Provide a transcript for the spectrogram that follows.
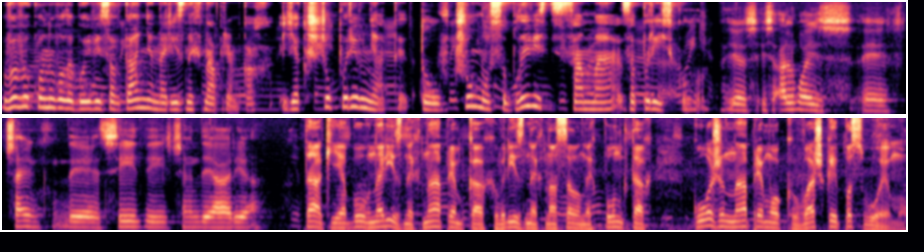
Ви виконували бойові завдання на різних напрямках. Якщо порівняти, то в чому особливість саме запорізького? Area. Так, я був на різних напрямках, в різних населених пунктах. Кожен напрямок важкий по-своєму.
